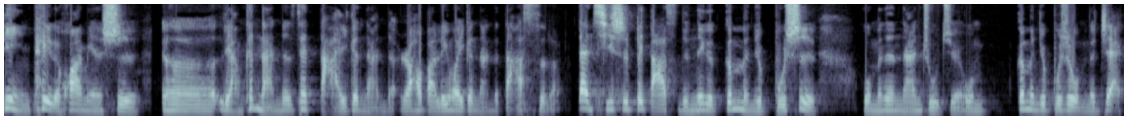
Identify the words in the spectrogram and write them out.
电影配的画面是，呃，两个男的在打一个男的，然后把另外一个男的打死了。但其实被打死的那个根本就不是我们的男主角，我们根本就不是我们的 Jack。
